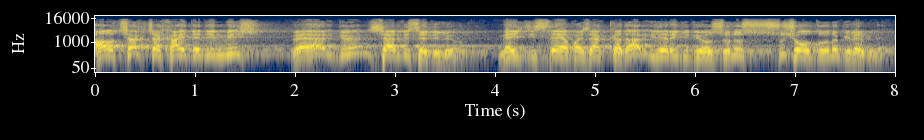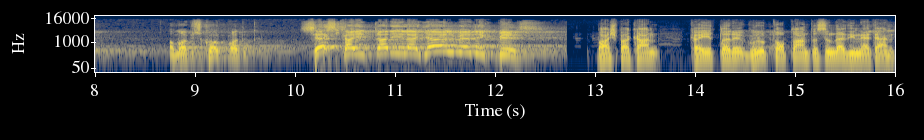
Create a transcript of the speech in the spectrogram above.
alçakça kaydedilmiş ve her gün servis ediliyor. Mecliste yapacak kadar ileri gidiyorsunuz suç olduğunu bile bile. Ama biz korkmadık. Ses kayıtlarıyla gelmedik biz. Başbakan kayıtları grup toplantısında dinleten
